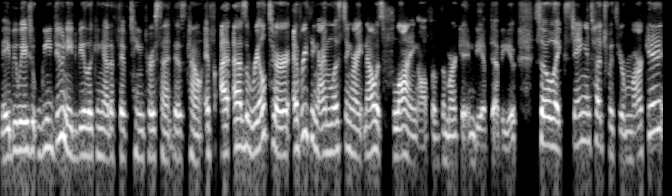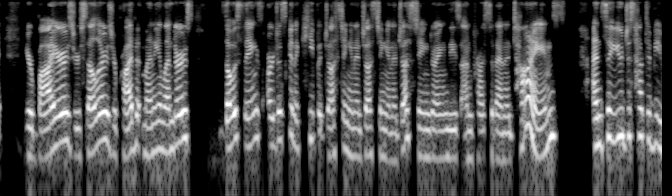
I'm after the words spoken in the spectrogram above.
maybe we we do need to be looking at a 15% discount. If I, as a realtor everything i'm listing right now is flying off of the market in dfw so like staying in touch with your market your buyers your sellers your private money lenders those things are just going to keep adjusting and adjusting and adjusting during these unprecedented times. And so you just have to be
